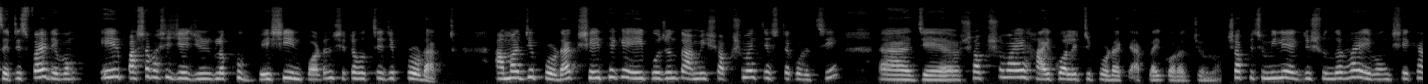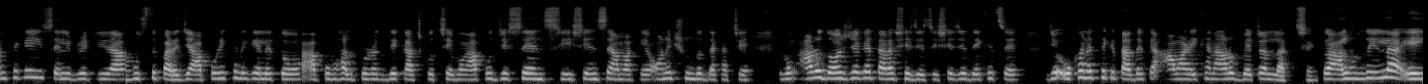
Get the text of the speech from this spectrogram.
স্যাটিসফাইড এবং এর পাশাপাশি যে জিনিসগুলো খুব বেশি ইম্পর্টেন্ট সেটা হচ্ছে যে প্রোডাক্ট আমার যে প্রোডাক্ট সেই থেকে এই পর্যন্ত আমি সবসময় চেষ্টা করেছি যে সবসময় হাই কোয়ালিটি প্রোডাক্ট অ্যাপ্লাই করার জন্য। সবকিছু মিলিয়ে একজন সুন্দর হয় এবং সেখান থেকেই সেলিব্রিটিরা বুঝতে পারে যে আপুর এখানে গেলে তো আপু ভালো প্রোডাক্ট দিয়ে কাজ করছে এবং আপুর যে সেন্স সেই সেন্সে আমাকে অনেক সুন্দর দেখাচ্ছে এবং আরও দশ জায়গায় তারা সেজেছে, সেজে দেখেছে যে ওখানে থেকে তাদেরকে আমার এখানে আরও বেটার লাগছে। তো আলহামদুলিল্লাহ এই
